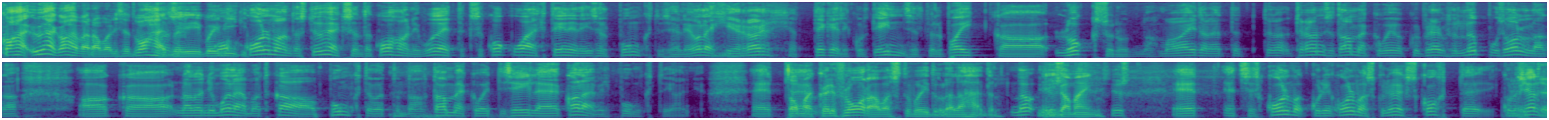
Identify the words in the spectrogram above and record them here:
kahe, ühe-kaheväravalised vahed või, või viigid. kolmandast üheksanda kohani võetakse kogu aeg teineteiselt punkte, seal ei ole hierarhiat tegelikult endiselt veel paika loksunud, noh, ma väidan, et, et Trans ja Tammeka võivad küll praegu seal lõpus olla, aga aga nad on ju mõlemad ka punkte võtnud, noh, Tammeka võttis eile Kalevilt punkti, on ju. et Tammeka oli Flora vastu võidule lähedal no, iga mäng. just, et, et siis kolma, kuni kolmas kuni üheksas koht, kuna seal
